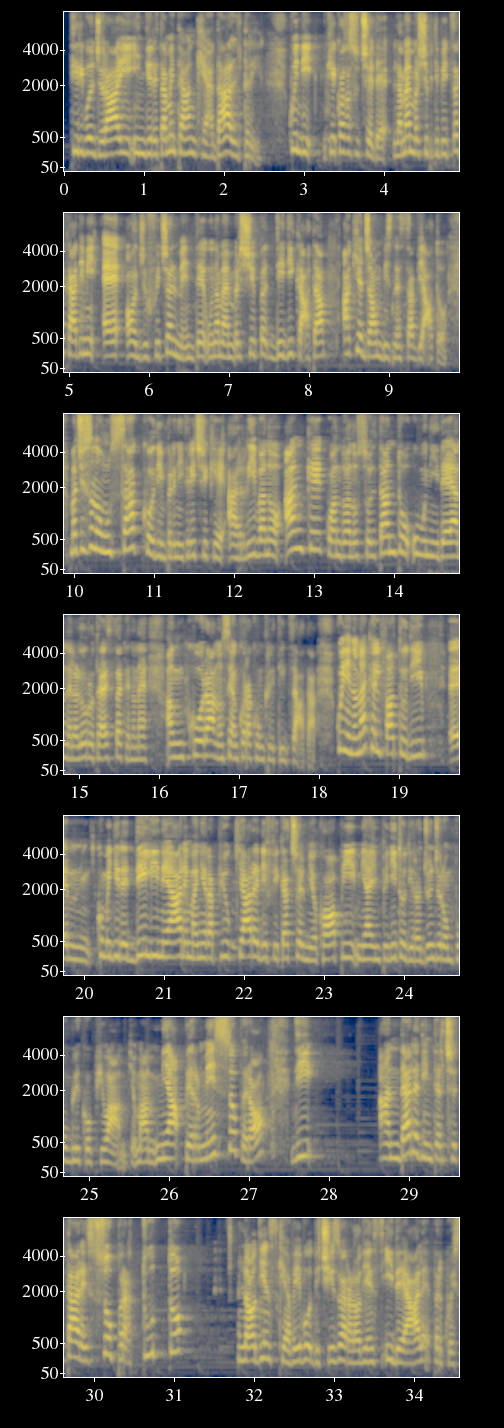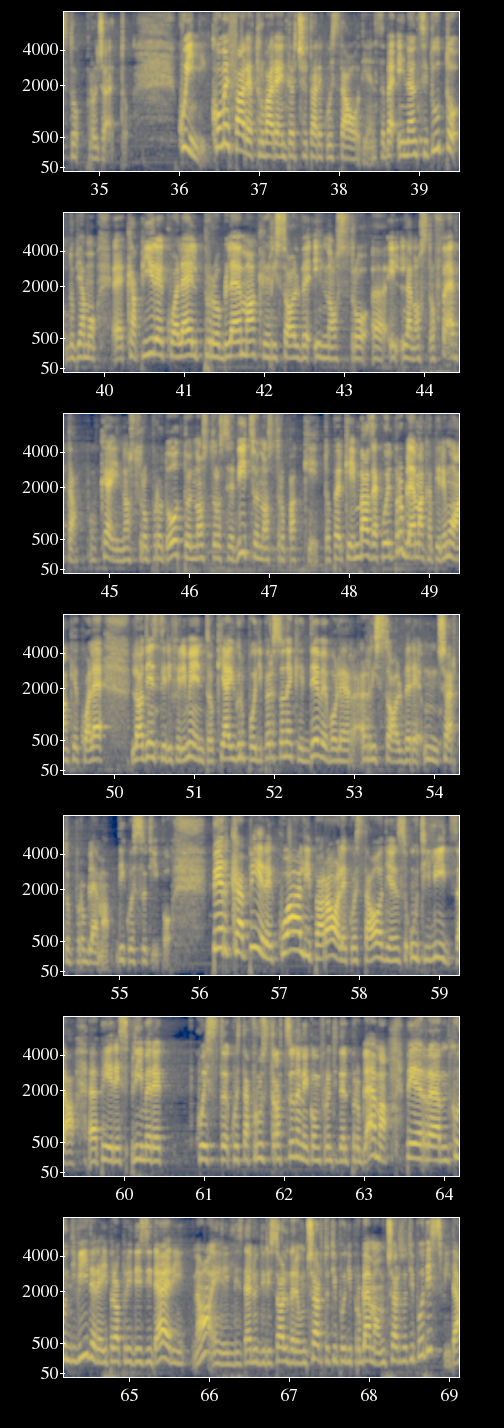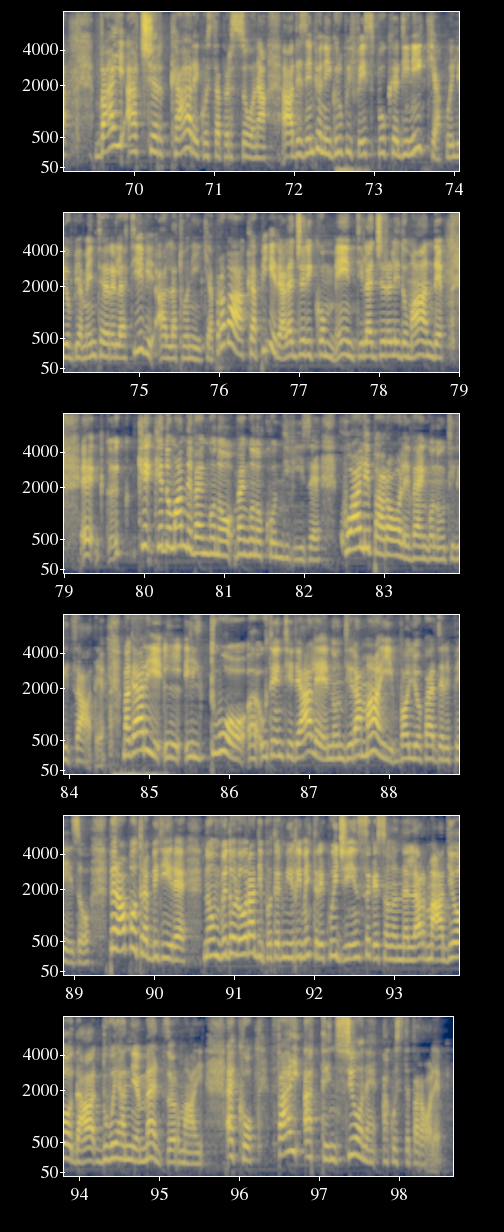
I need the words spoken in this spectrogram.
ti rivolgerai indirettamente anche ad altri. Quindi che cosa succede? La membership di Pizza Academy è oggi ufficialmente una membership dedicata a chi ha già un business avviato, ma ci sono un sacco di imprenditrici che arrivano anche quando hanno soltanto un'idea nella loro testa che non è ancora non si è ancora concretizzata. Quindi non è che il fatto di ehm, come dire delineare in maniera più chiara ed efficace il mio copy mi ha impedito di raggiungere un pubblico più ampio, ma mi ha permesso però di andare ad intercettare soprattutto l'audience che avevo deciso era l'audience ideale per questo progetto. Quindi, come fare a trovare a intercettare questa audience? Beh, innanzitutto dobbiamo eh, capire qual è il problema che risolve nostro, eh, il, la nostra offerta, ok? Il nostro prodotto, il nostro servizio, il nostro pacchetto, perché in base a quel problema capiremo anche qual è l'audience di riferimento, chi è il gruppo di persone che deve voler risolvere un certo problema di questo tipo. Per capire quali parole questa audience utilizza eh, per esprimere quest, questa frustrazione nei confronti del problema, per um, condividere i propri desideri, no? E il desiderio di risolvere un certo tipo di problema, un certo tipo di sfida, vai a cercare questa persona, ad esempio nei gruppi Facebook di nicchia, quelli ovviamente relativi alla tua nicchia. Prova a capire, a leggere i commenti, leggere le domande, eh, che, che, domande vengono, vengono, condivise, quali parole vengono utilizzate. Magari il, il tuo uh, utente ideale non dirà mai voglio perdere peso, però potrebbe dire non non vedo l'ora di potermi rimettere quei jeans che sono nell'armadio da due anni e mezzo ormai. Ecco, fai attenzione a queste parole.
